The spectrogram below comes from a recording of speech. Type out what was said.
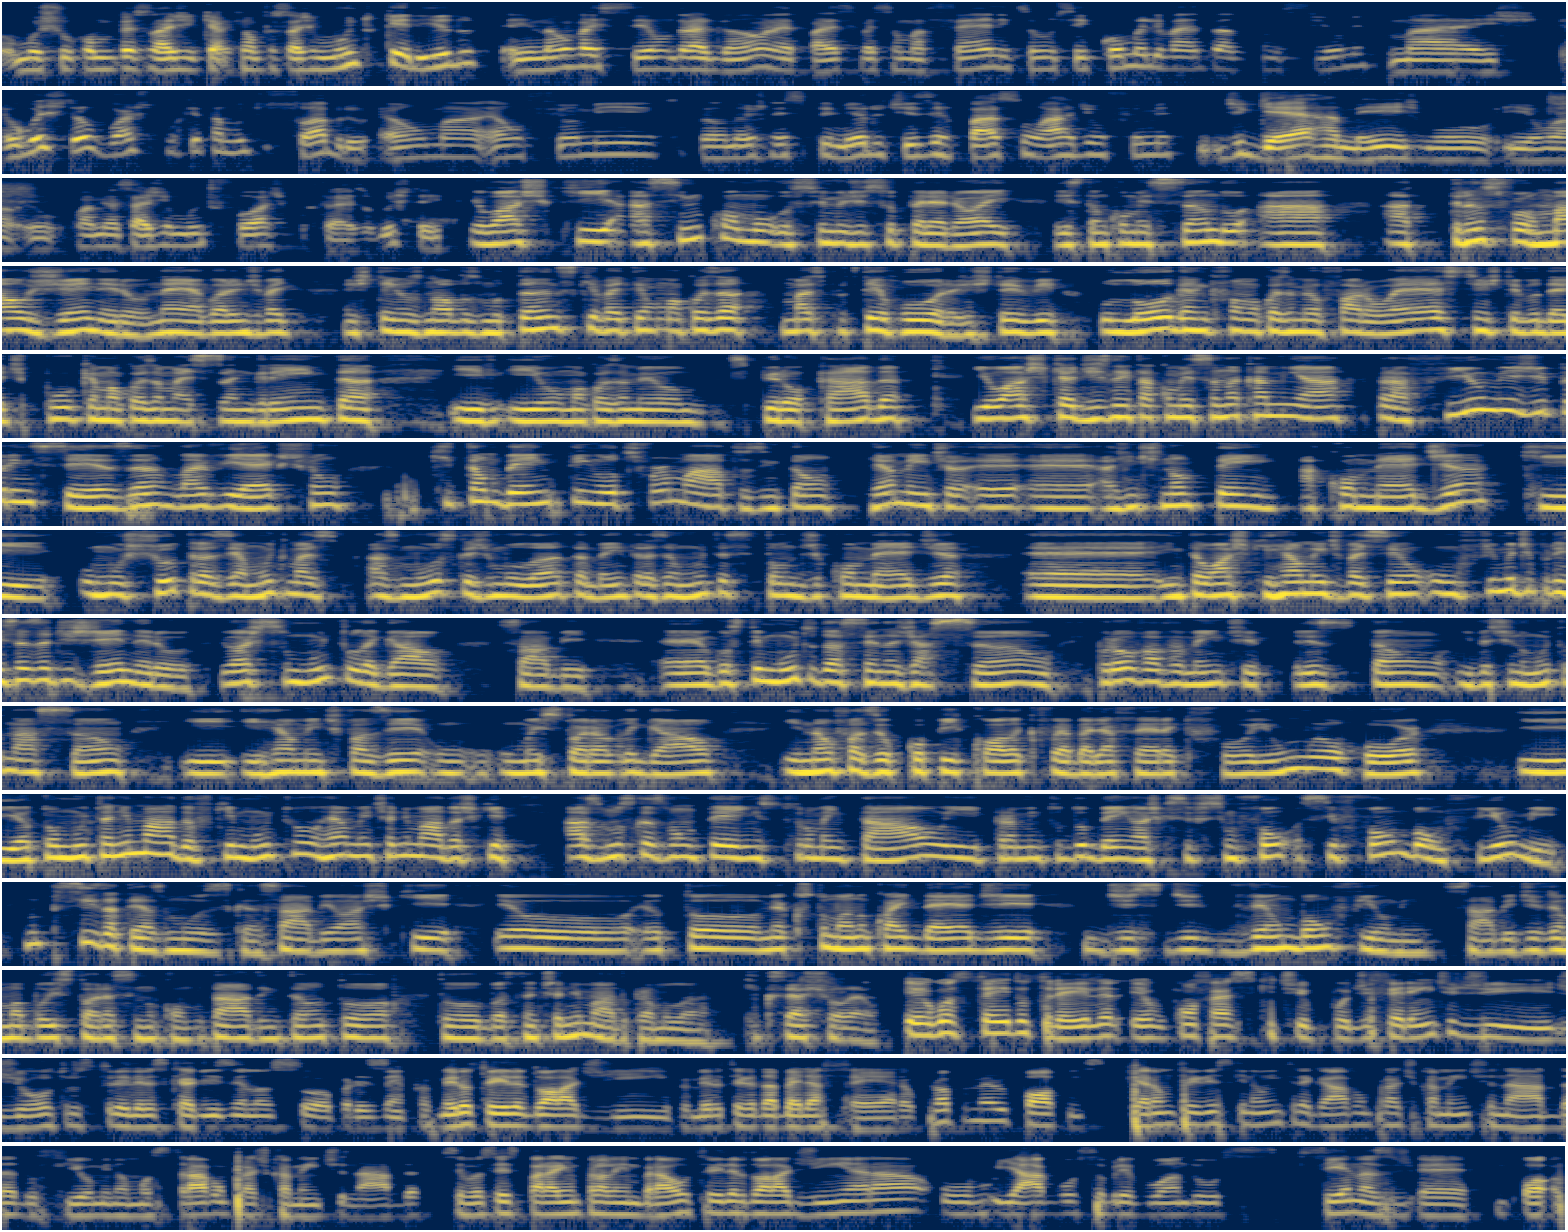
Mushu como personagem é, que é, um personagem muito querido. Ele não vai ser um dragão, né? Parece que vai ser uma fênix. Eu não sei como ele vai entrar no filme, mas eu gostei, eu gosto porque tá muito sóbrio. É, uma, é um filme que, pelo menos nesse primeiro teaser, passa um ar de um filme de guerra mesmo e uma, com uma mensagem muito forte por trás. Eu gostei. Eu acho que, assim como os filmes de super-herói estão começando a a transformar o gênero, né? Agora a gente vai, a gente tem os novos mutantes que vai ter uma coisa mais pro terror. A gente teve o Logan que foi uma coisa meio faroeste, a gente teve o Deadpool que é uma coisa mais sangrenta e, e uma coisa meio despirocada. E eu acho que a Disney tá começando a caminhar para filmes de princesa, live action, que também tem outros formatos. Então, realmente, é, é, a gente não tem a comédia que o Mushu trazia muito, mas as músicas de Mulan também traziam muito esse tom de comédia é, então acho que realmente vai ser um filme de princesa de gênero. Eu acho isso muito legal, sabe? É, eu gostei muito das cenas de ação. Provavelmente eles estão investindo muito na ação e, e realmente fazer um, uma história legal e não fazer o copia e cola que foi a Bela Fera, que foi um horror. E eu tô muito animado, eu fiquei muito realmente animado. Acho que as músicas vão ter instrumental e para mim tudo bem. Eu acho que se, se, for, se for um bom filme, não precisa ter as músicas, sabe? Eu acho que eu, eu tô me acostumando com a ideia de, de, de ver um bom filme, sabe? De ver uma boa história sendo contada. Então eu tô, tô bastante animado pra Mulan. O que, que você achou, Léo? Eu gostei do trailer. Eu confesso que, tipo, diferente de, de outros trailers que a Disney lançou, por exemplo, o primeiro trailer do Aladdin, o primeiro trailer da Bela Fera, o próprio Mary Poppins, que eram trailers que não entregavam praticamente nada do filme, não mostravam praticamente nada. Se vocês pararem para lembrar, o trailer do Aladdin era o Iago sobrevoando cenas, é,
